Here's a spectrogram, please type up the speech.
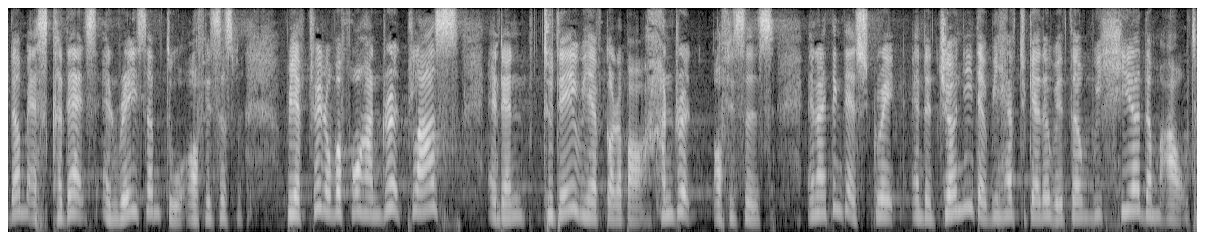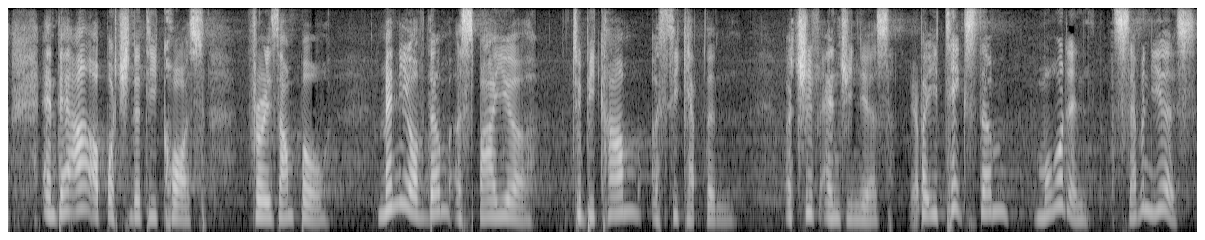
them as cadets and raise them to officers. We have trained over 400 plus, and then today we have got about 100 officers. And I think that's great. And the journey that we have together with them, we hear them out. And there are opportunity costs. For example, many of them aspire to become a sea captain, a chief engineers, yep. but it takes them more than seven years,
